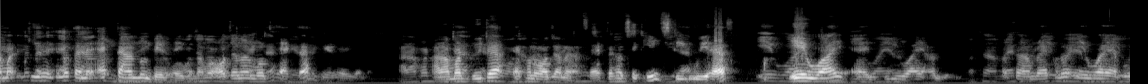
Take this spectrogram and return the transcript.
আমার কি হয়ে? গেল তাহলে একটা আননোন বের হয়ে গেল। আমার অজানার মধ্যে একটা বের হয়ে গেল। আর আমার দুইটা এখন অজানা। আছে একটা হচ্ছে কি? Still we have A Y and E Y unknown অর্থাৎ আমরা এখনও এ ওয়াই এবং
